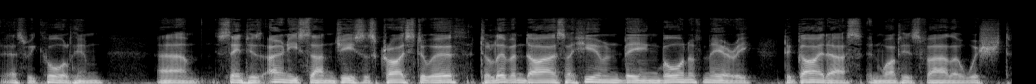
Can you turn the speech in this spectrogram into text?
as we call him, um, sent his only Son, Jesus Christ, to earth to live and die as a human being born of Mary to guide us in what his Father wished.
